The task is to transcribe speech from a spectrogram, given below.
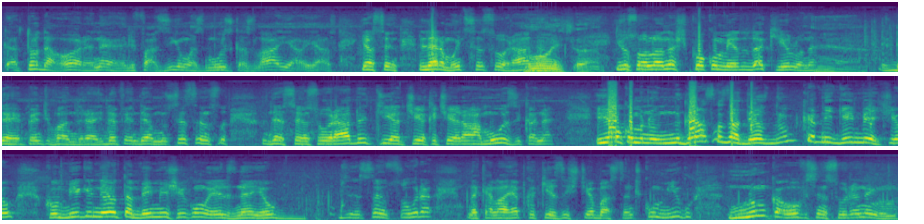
Tá toda hora, né? Ele fazia umas músicas lá e, a- e as- e ele era muito censurado. né? Muito, é. E o Solano ficou com medo daquilo, né? E de repente o Vandré defender a música censu- de- censurado e tinha, tinha que tirar a música, né? E eu, como não, graças a Deus, nunca ninguém mexeu comigo e nem eu também mexi com eles, né? Eu censura naquela época que existia bastante comigo, nunca houve censura nenhuma.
